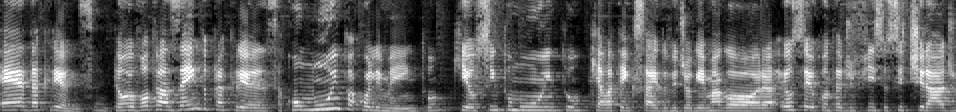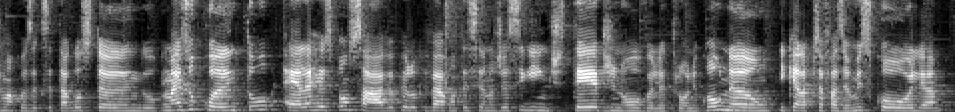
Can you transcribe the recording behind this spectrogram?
é da criança. Então eu vou trazendo para a criança com muito acolhimento, que eu sinto muito, que ela tem que sair do videogame agora. Eu sei o quanto é difícil se tirar de uma coisa que você está gostando, mas o quanto ela é responsável pelo que vai acontecer no dia seguinte, ter de novo eletrônico ou não, e que ela precisa fazer uma escolha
